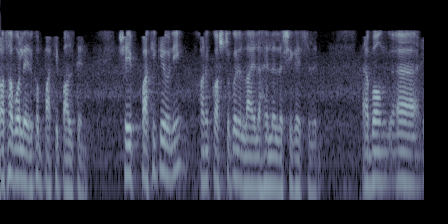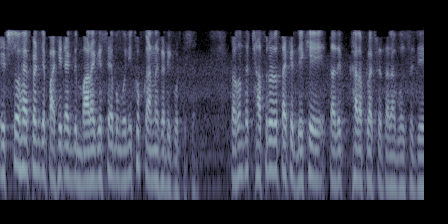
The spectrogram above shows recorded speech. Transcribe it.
কথা বলে এরকম পাখি পালতেন। সেই পাখিকে উনি অনেক কষ্ট করে লাইলাহিল্লাহ শিখাইছিলেন। এবং ইটস হ্যাপেন যে পাখিটা একদিন মারা গেছে এবং উনি খুব কান্নাকাটি করতেছেন। তখন তার ছাত্ররা তাকে দেখে তাদের খারাপ লাগছে। তারা বলছে যে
